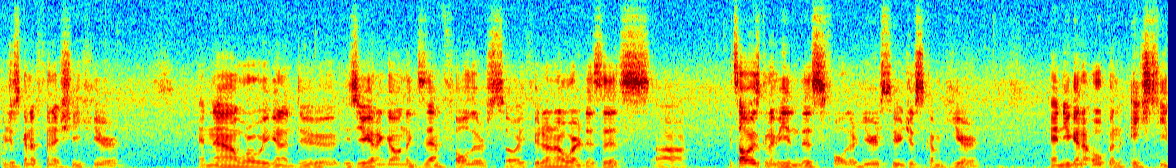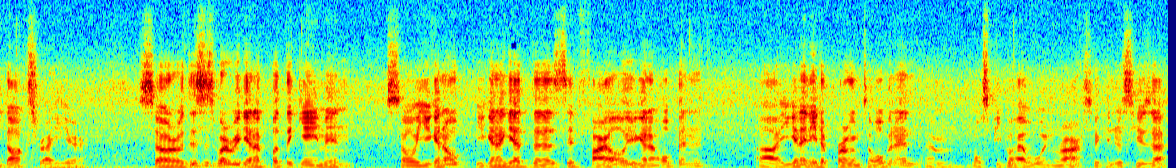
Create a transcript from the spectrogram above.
We're just gonna finish it here. And now what we're gonna do is you're gonna go in the XAMPP folder. So if you don't know where this is, uh, it's always gonna be in this folder here. So you just come here and you're gonna open htdocs right here. So this is where we're gonna put the game in. So you're gonna you're gonna get the zip file. You're gonna open it uh, you're gonna need a program to open it. Um, most people have WinRAR, so you can just use that.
